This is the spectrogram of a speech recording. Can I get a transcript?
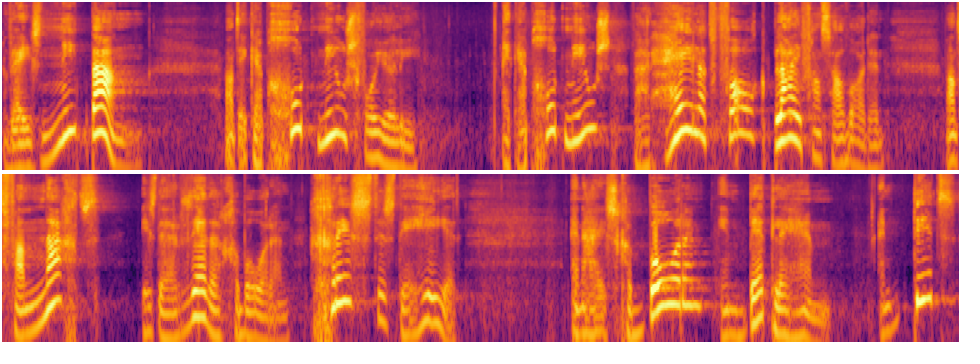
wees niet bang, want ik heb goed nieuws voor jullie. Ik heb goed nieuws waar heel het volk blij van zal worden. Want vannacht is de redder geboren, Christus de Heer. En hij is geboren in Bethlehem. En dit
